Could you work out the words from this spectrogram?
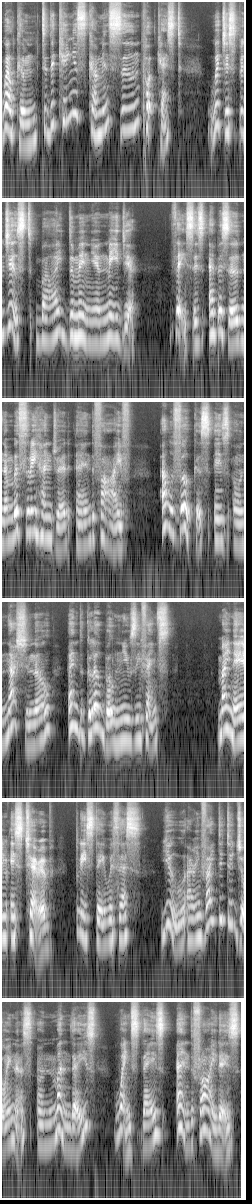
Welcome to the King is Coming Soon podcast, which is produced by Dominion Media. This is episode number 305. Our focus is on national and global news events. My name is Cherub. Please stay with us. You are invited to join us on Mondays, Wednesdays, and Fridays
